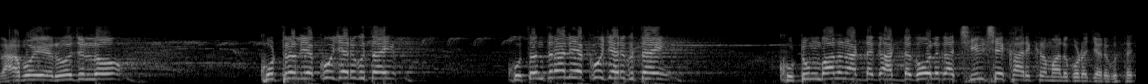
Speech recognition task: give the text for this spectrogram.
రాబోయే రోజుల్లో కుట్రలు ఎక్కువ జరుగుతాయి కుతంత్రాలు ఎక్కువ జరుగుతాయి కుటుంబాలను అడ్డగా అడ్డగోలుగా చీల్చే కార్యక్రమాలు కూడా జరుగుతాయి.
